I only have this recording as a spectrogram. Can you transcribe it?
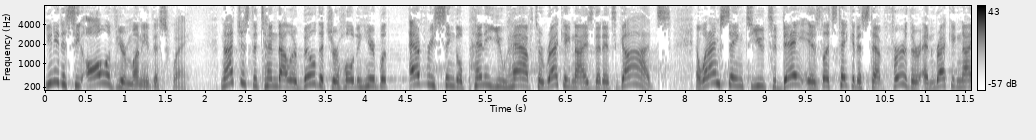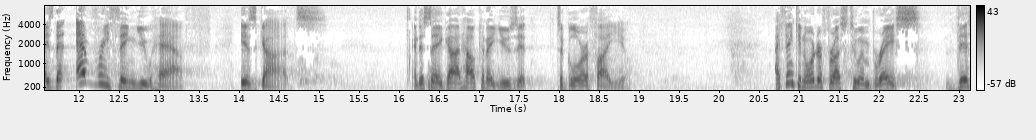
you need to see all of your money this way. Not just the $10 bill that you're holding here, but every single penny you have to recognize that it's God's. And what I'm saying to you today is let's take it a step further and recognize that everything you have is God's. And to say, God, how can I use it to glorify you? I think in order for us to embrace this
